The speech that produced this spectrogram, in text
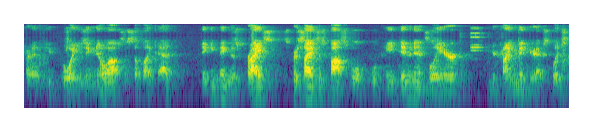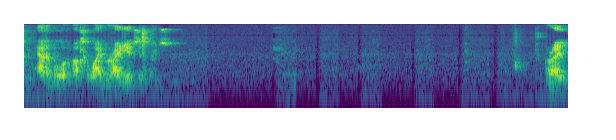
Try to avoid using no-ops and stuff like that. Making things as price, as precise as possible will pay dividends later when you're trying to make your exploits compatible across a wide variety of systems. All right,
